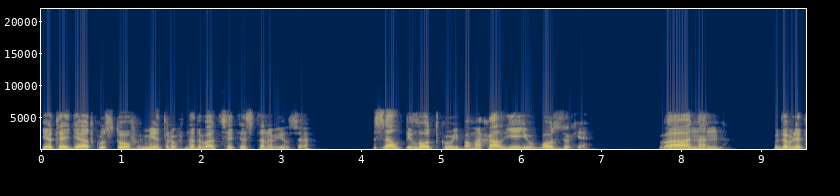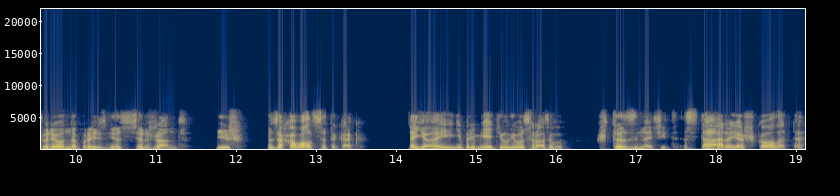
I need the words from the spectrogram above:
и, отойдя от кустов метров на двадцать, остановился. Снял пилотку и помахал ею в воздухе. «Ванан!» — удовлетворенно произнес сержант. «Ишь, заховался-то как! А я и не приметил его сразу. Что значит старая школа-то?»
